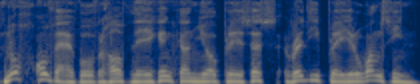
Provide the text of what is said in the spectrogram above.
Nog om vijf over half negen kan op Play 6 Ready Player One zien.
